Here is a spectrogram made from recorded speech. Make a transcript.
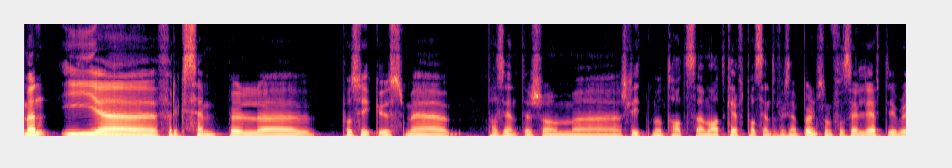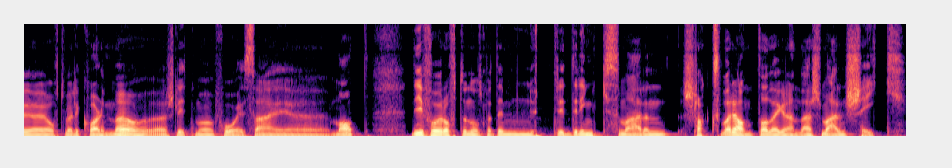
men i uh, f.eks. Uh, på sykehus med pasienter som uh, sliter med å ta til seg mat, kreftpasienter f.eks., som får cellegift, de blir ofte veldig kvalme og eh, sliter med å få i seg uh, mat. De får ofte noe som heter Nutri-drink, som er en slags variant av det greiene der, som er en shake.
